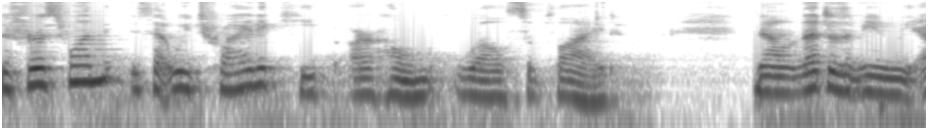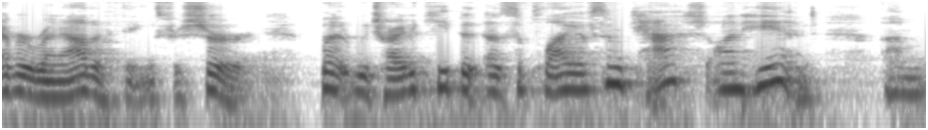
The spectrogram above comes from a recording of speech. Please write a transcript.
The first one is that we try to keep our home well supplied. Now, that doesn't mean we ever run out of things for sure, but we try to keep a supply of some cash on hand. Um,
